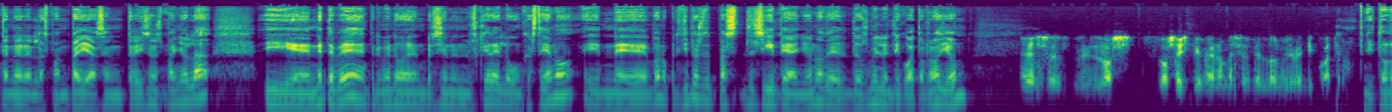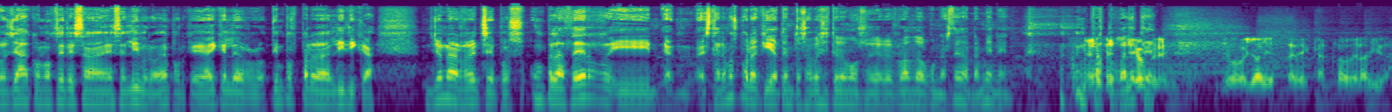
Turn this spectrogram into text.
tener en las pantallas en televisión española y en ETV, primero en versión en euskera y luego en castellano, en eh, bueno principios del, siguiente año, ¿no? De, de 2024, ¿no, John? Los seis primeros meses del 2024. Y todos ya a conocer esa, ese libro, ¿eh? porque hay que leerlo. Tiempos para la lírica. Jonas Reche, pues un placer y eh, estaremos por aquí atentos a ver si te vemos eh, rodando alguna escena también, ¿eh? Portugalete. yo, yo ahí estaré encantado de la vida.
